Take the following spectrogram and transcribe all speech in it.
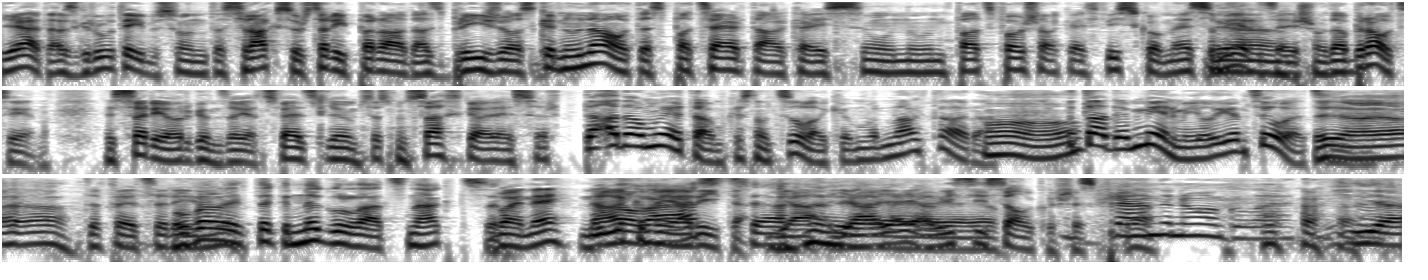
Jā, tās grūtības un tas raksturs arī parādās brīžos, ka nu nav tas pats ērtākais un, un pats foršākais, viss, ko mēs esam ieredzējuši no tā brauciena. Es arī organizēju svētceļojumus, esmu saskāries ar tādām lietām, kas no cilvēkiem var nākt ārā. Ā. Nu, tādiem miermīlīgiem cilvēkiem. Jā, jā, jā. Tāpēc arī. Un vēl nu, ir tā, ka negulēts naktis. Vai ne? Nākamajā vēsts, rītā. jā. Jā, jā, jā, jā, Jā, jā, visi jā. izsalkuši. Sprāda nogulēta. Jā,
